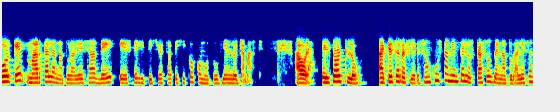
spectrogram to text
porque marca la naturaleza de este litigio estratégico, como tú bien lo llamaste. Ahora, el tort law, ¿a qué se refiere? Son justamente los casos de naturaleza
